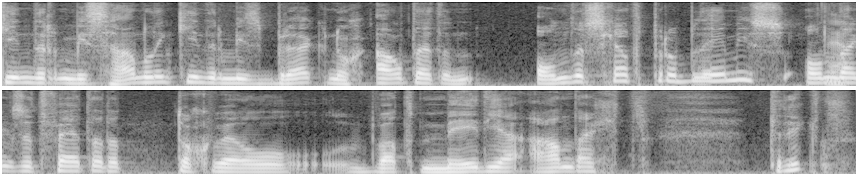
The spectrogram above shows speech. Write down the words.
kindermishandeling, kindermisbruik nog altijd een onderschat probleem is, ondanks het feit dat het toch wel wat media-aandacht trekt?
